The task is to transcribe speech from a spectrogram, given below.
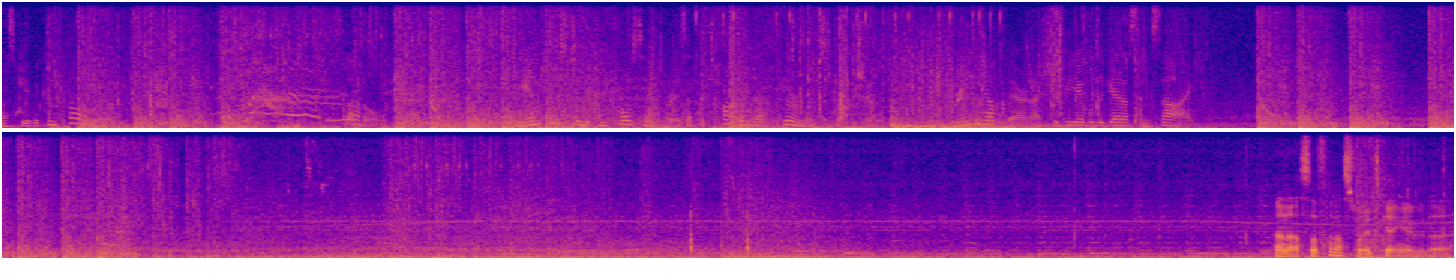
Must be the control room. Subtle. The entrance to the control center is at the top of that pyramid structure. Bring me up there and I should be able to get us inside. And that's the fast way to getting over there.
